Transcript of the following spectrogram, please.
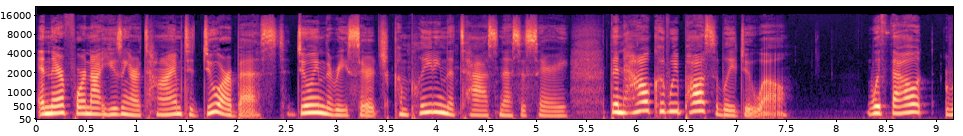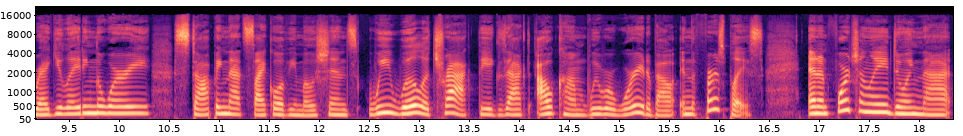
and therefore not using our time to do our best, doing the research, completing the tasks necessary, then how could we possibly do well? Without regulating the worry, stopping that cycle of emotions, we will attract the exact outcome we were worried about in the first place. And unfortunately, doing that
